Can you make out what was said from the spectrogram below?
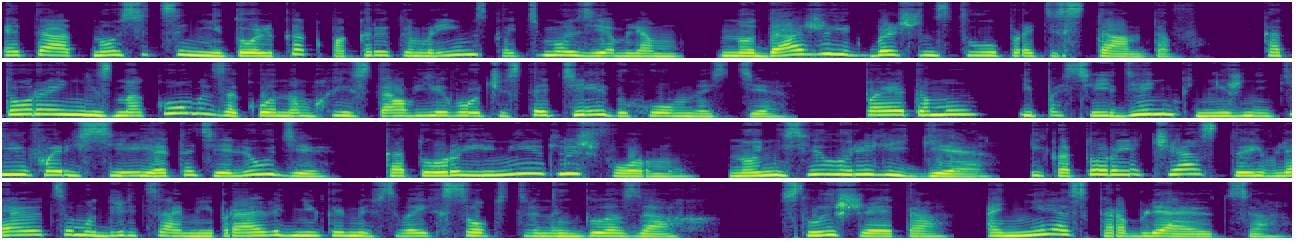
Это относится не только к покрытым римской тьмой землям, но даже и к большинству протестантов которые не знакомы законам Христа в его чистоте и духовности. Поэтому, и по сей день книжники и фарисеи это те люди, которые имеют лишь форму, но не силу религия, и которые часто являются мудрецами и праведниками в своих собственных глазах. Слыша это, они оскорбляются,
